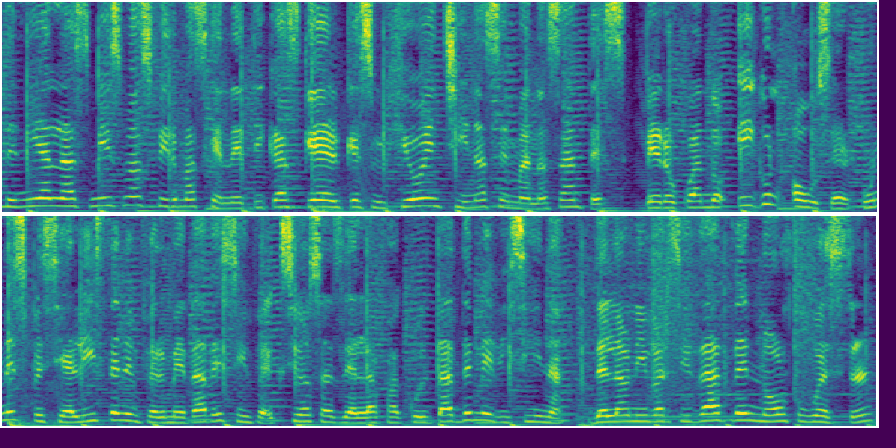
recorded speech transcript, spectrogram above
tenían las mismas firmas genéticas que el que surgió en China semanas antes. Pero cuando Egon Oser, un especialista en enfermedades infecciosas de la Facultad de Medicina de la Universidad de Northwestern,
